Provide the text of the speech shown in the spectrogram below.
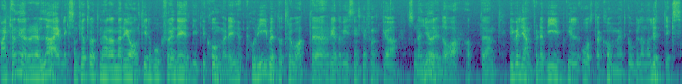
Man kan göra det live, liksom, för jag tror att den här med realtid och bokföring, det är dit vi kommer. Det är horribelt att tro att eh, redovisning ska funka som den gör idag. Att, eh, vi vill jämföra det vi vill åstadkomma ett Google Analytics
